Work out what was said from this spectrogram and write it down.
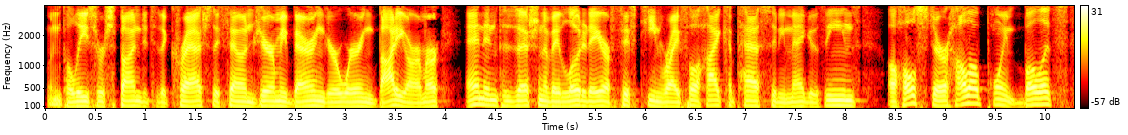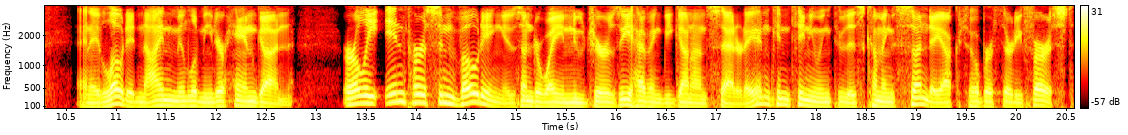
When police responded to the crash, they found Jeremy Barringer wearing body armor and in possession of a loaded AR 15 rifle, high capacity magazines, a holster, hollow point bullets, and a loaded 9mm handgun. Early in person voting is underway in New Jersey, having begun on Saturday and continuing through this coming Sunday, October 31st.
